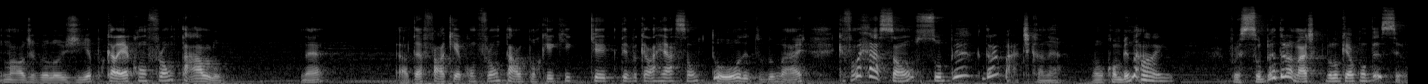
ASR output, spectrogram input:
na aula de biologia, porque ela ia confrontá-lo, né? Ela até fala que ia confrontá-lo, porque que, que teve aquela reação toda e tudo mais. Que foi uma reação super dramática, né? Vamos combinar. Foi. Foi super dramática pelo que aconteceu.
